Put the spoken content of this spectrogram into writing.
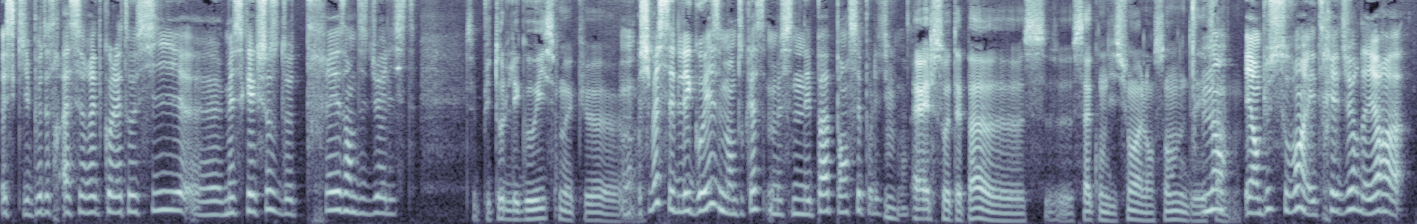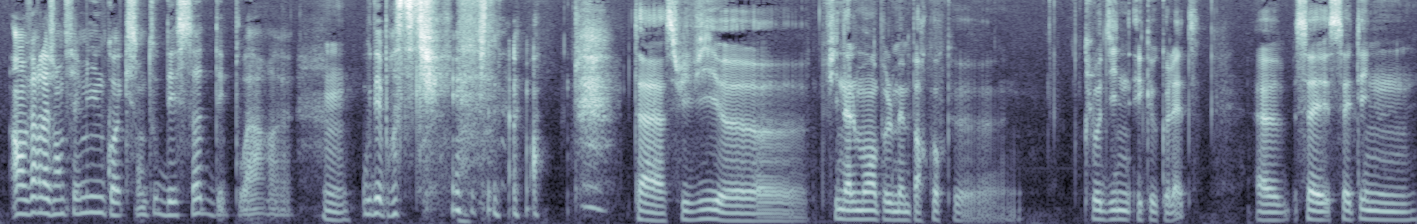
Et ce qui est peut-être assez vrai de Colette aussi, euh, mais c'est quelque chose de très individualiste. C'est plutôt de l'égoïsme que. Euh, je sais pas si c'est de l'égoïsme, mais en tout cas, mais ce n'est pas pensé politiquement. Elle Elle souhaitait pas sa condition à l'ensemble des non. et en plus, souvent, elle est très dure d'ailleurs envers la gente féminine, quoi, qui sont toutes des sottes, des poires hmm. ou des prostituées, finalement. T'as suivi finalement un peu le même parcours que, Claudine et que Colette. Euh, ça, a été une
